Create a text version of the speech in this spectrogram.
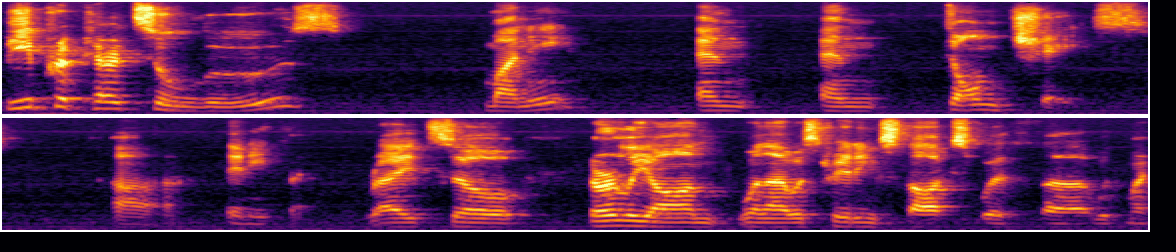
be prepared to lose money and and don't chase uh, anything right? So early on when I was trading stocks with uh, with my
